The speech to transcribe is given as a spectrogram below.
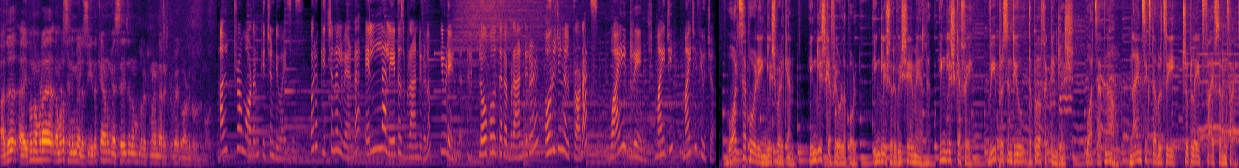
അത് ഇപ്പൊ നമ്മുടെ നമ്മുടെ സിനിമയിൽ സി ഇതൊക്കെയാണ് മെസ്സേജ് നമ്മൾ return and director by God കൊടുക്കുന്നത്. അൾട്രാ മോഡേൺ കിച്ചൺ ഡിവൈസസ് ഒരു കിച്ചണിൽ വേണ്ട എല്ലാ ലേറ്റസ്റ്റ് ബ്രാൻഡുകളും ഇവിടെയുണ്ട്. ലോകോത്തര ബ്രാൻഡുകൾ original products wide range myG myG future WhatsApp വഴി ഇംഗ്ലീഷ് പഠിക്കാൻ ഇംഗ്ലീഷ് കഫേ ഉള്ളപ്പോൾ ഇംഗ്ലീഷ് ഒരു വിഷയമേ അല്ല. English cafe we present you the perfect English WhatsApp nine six double three triple eight five seven five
